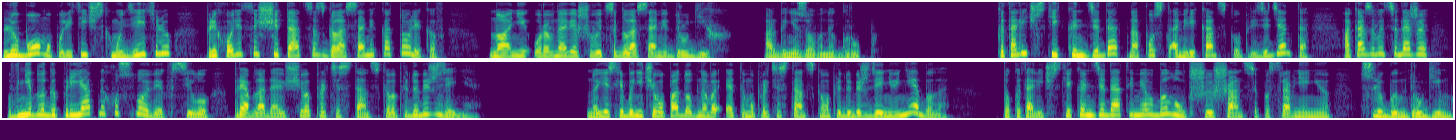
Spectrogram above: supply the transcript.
Любому политическому деятелю приходится считаться с голосами католиков, но они уравновешиваются голосами других организованных групп. Католический кандидат на пост американского президента оказывается даже в неблагоприятных условиях в силу преобладающего протестантского предубеждения. Но если бы ничего подобного этому протестантскому предубеждению не было, то католический кандидат имел бы лучшие шансы по сравнению с любым другим.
